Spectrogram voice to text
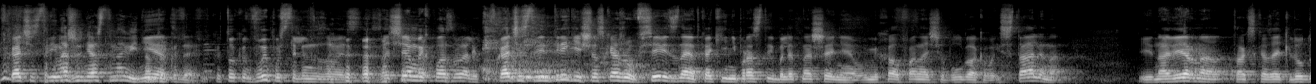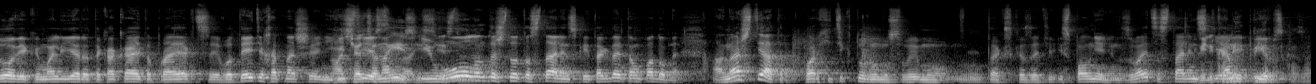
В качестве... Нас же не остановить, Нет, только дай. только выпустили называется. Зачем их позвали? В качестве интриги еще скажу, все ведь знают, какие непростые были отношения у Михаила Фанасьевича Булгакова и Сталина. И, наверное, так сказать, Людовик и Мольер это какая-то проекция вот этих отношений, ну, естественно. Она есть, естественно. И у Оланда что-то сталинское и так далее и тому подобное. А наш театр по архитектурному своему, так сказать, исполнению называется «Сталинский ампир». сказал.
